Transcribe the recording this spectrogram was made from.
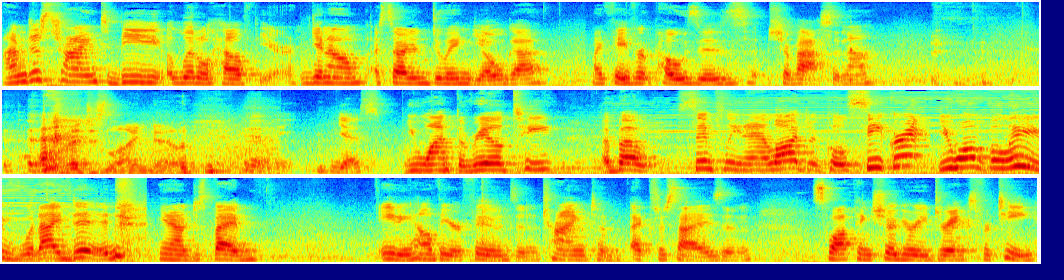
I'm just trying to be a little healthier. You know, I started doing yoga. My favorite pose is Shavasana. just lying down. Yes. You want the real tea about Simply Nailogical secret? You won't believe what I did. You know, just by eating healthier foods and trying to exercise and swapping sugary drinks for tea.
